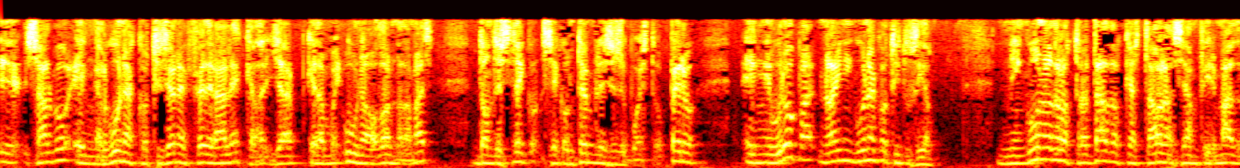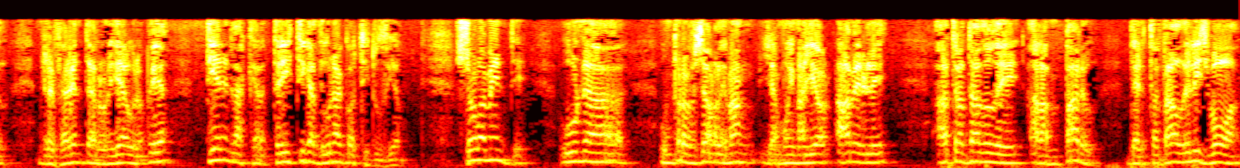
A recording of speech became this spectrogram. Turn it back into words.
eh, salvo en algunas constituciones federales, ya quedan una o dos nada más, donde se, se contemple ese supuesto. Pero en Europa no hay ninguna constitución. Ninguno de los tratados que hasta ahora se han firmado referentes a la unidad europea tienen las características de una constitución. Solamente un profesor alemán ya muy mayor, Aberle, ha tratado de, al amparo del Tratado de Lisboa,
